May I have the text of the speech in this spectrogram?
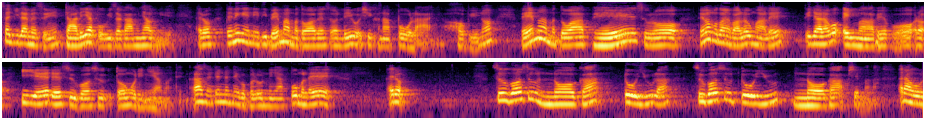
ဆက်ကြည့်လိုက်မယ်ဆိုရင်ဒါလေးကပို့ပြီးစကားမြောက်နေတယ်အဲ့တော့တနေ့ကနေဒီဘဲမှမသွားဘဲဆိုတော့လေးကိုအရှိခဏပို့လိုက်ဟုတ်ပြီနော်ဘဲမှမသွားဘဲဆိုတော့ဘဲမှမသွားရင်ဘာလုပ်မှာလဲတေချာတာပေါ့အိမ်မှာပဲပေါ့အဲ့တော့ဤရဲတဲ့စုကောစုအသုံးကိုဒီနေရာမှာထည့်အဲ့ဒါဆိုရင်တစ်နှစ်နှစ်ကိုဘယ်လိုနေရာပို့မလဲအဲ့တော့စုကောစုနော်ကတိုယူလား စုကောစုတိုယူနော်ကဖြစ်မှာလားအဲ့ဒါကို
